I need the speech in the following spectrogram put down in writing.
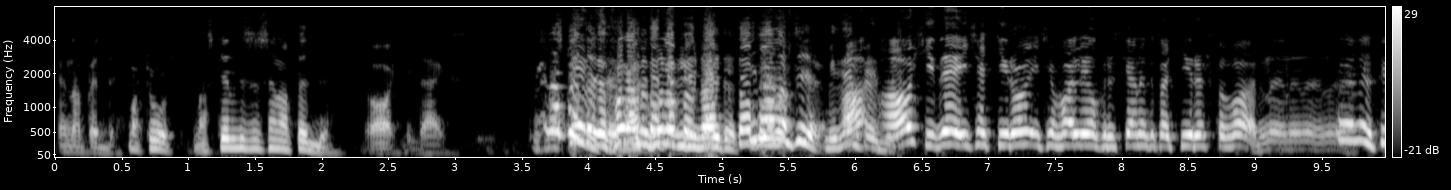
Ένα πέντε. Με αυτούς. Μας κέρδισε ένα πέντε. Όχι, εντάξει. Ένα πέντε, δεν φάγαμε γκολ από το United. Τι λένε αυτοί; ρε; Α, α, όχι, δε, είχε, ακυρώ, είχε βάλει ο Κριστιανό και το ακύρωσε στο βαρ. Ναι, ναι, ναι. ναι. Ε, ναι, τι;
